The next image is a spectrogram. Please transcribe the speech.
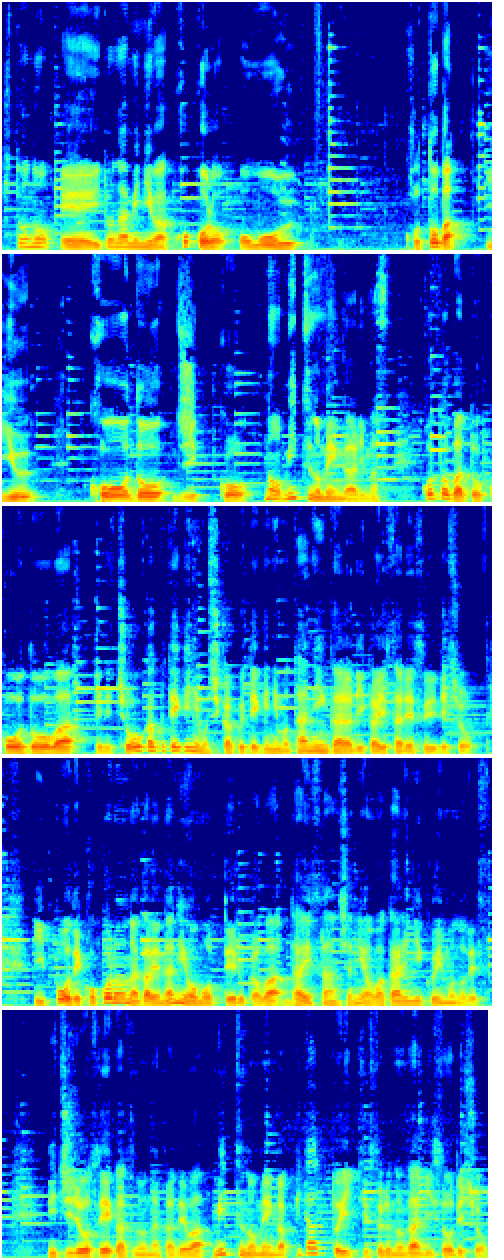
人の、えー営みには心、思う、言葉、言う、行動、実行の3つの面があります。言葉と行動は、えー聴覚的にも視覚的にも他人から理解されすぎでしょう。一方で心の中で何を思っているかは第三者には分かりにくいものです。日常生活の中では3つの面がピタッと一致するのが理想でしょう。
